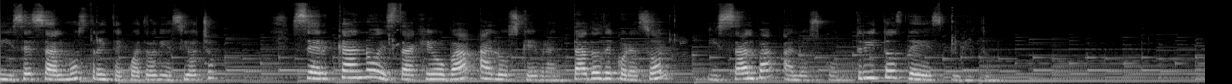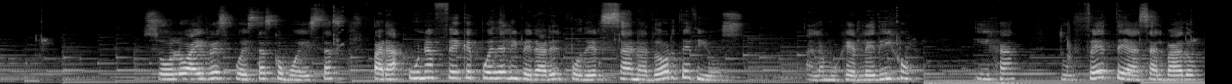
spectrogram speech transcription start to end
dice Salmos 34, 18. Cercano está Jehová a los quebrantados de corazón y salva a los contritos de espíritu. Solo hay respuestas como estas para una fe que puede liberar el poder sanador de Dios. A la mujer le dijo, hija, tu fe te ha salvado,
